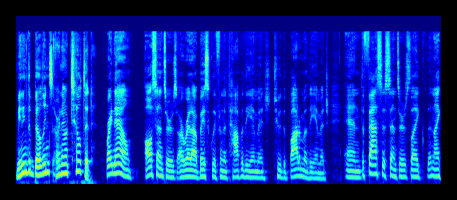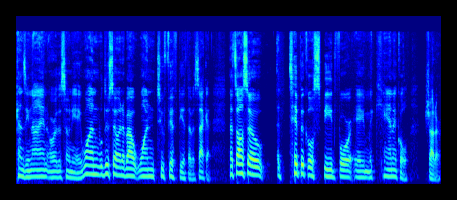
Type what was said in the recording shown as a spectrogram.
meaning the buildings are now tilted. Right now, all sensors are read out basically from the top of the image to the bottom of the image. And the fastest sensors, like the Nikon Z9 or the Sony A1, will do so in about 1 250th of a second. That's also a typical speed for a mechanical shutter.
